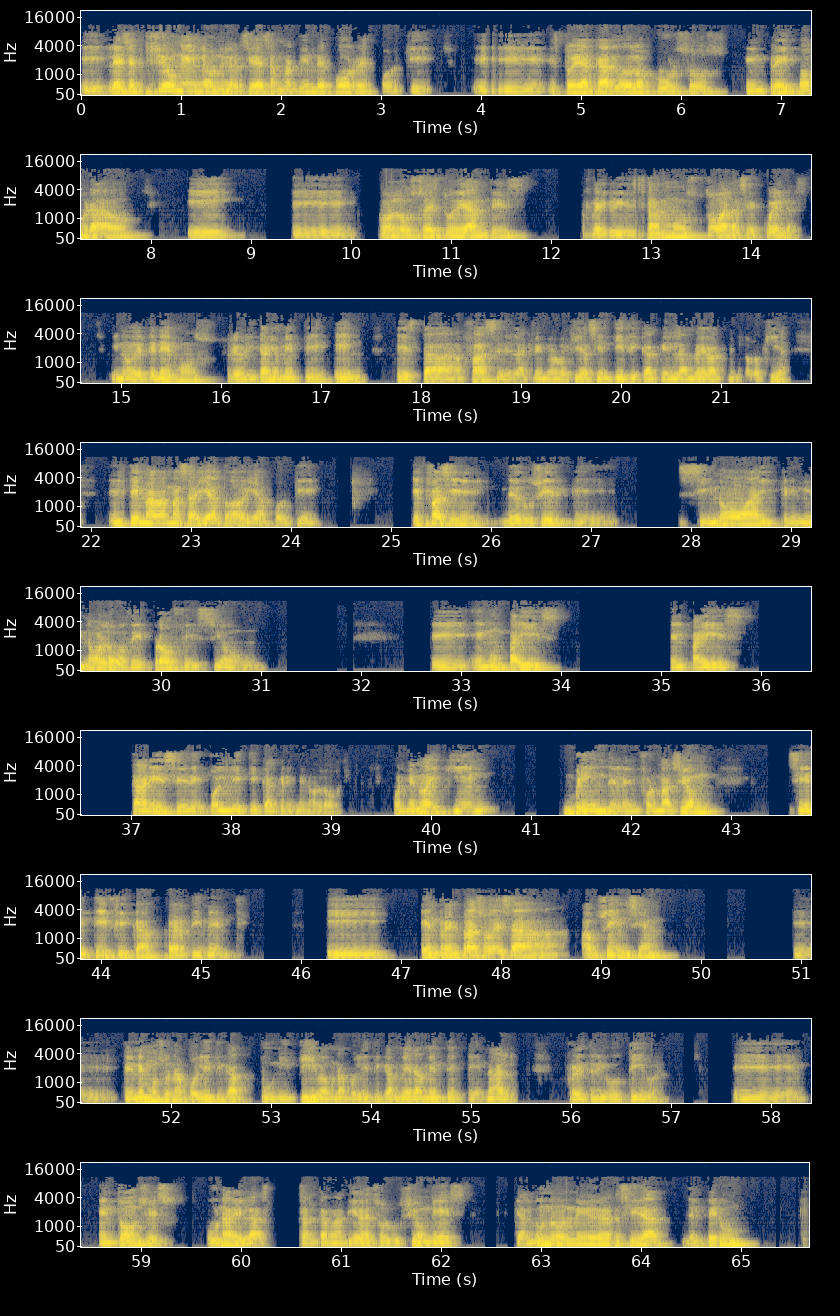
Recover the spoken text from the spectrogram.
la excepción es la Universidad de San Martín de Porres porque eh, estoy a cargo de los cursos en pre y posgrado y eh, con los estudiantes revisamos todas las escuelas y nos detenemos prioritariamente en esta fase de la criminología científica, que es la nueva criminología. El tema va más allá todavía, porque es fácil deducir que si no hay criminólogos de profesión eh, en un país, el país carece de política criminológica, porque no hay quien brinde la información científica pertinente. Y en reemplazo de esa ausencia, eh, tenemos una política punitiva, una política meramente penal, retributiva. Eh, entonces, una de las alternativas de solución es que alguna universidad del Perú,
